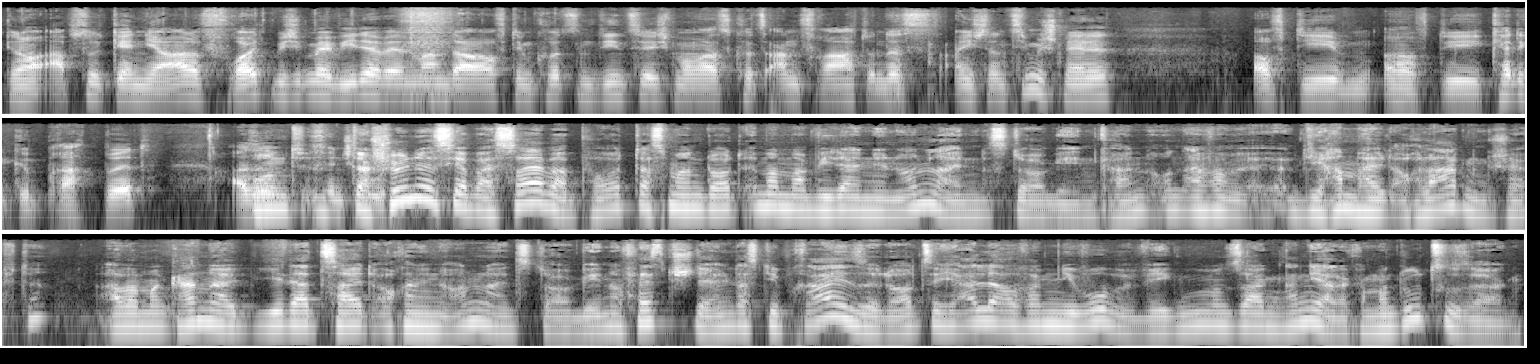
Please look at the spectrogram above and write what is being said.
Genau, absolut genial. Freut mich immer wieder, wenn man da auf dem kurzen Dienstweg mal was kurz anfragt und das eigentlich dann ziemlich schnell auf die, auf die Kette gebracht wird. Also, und das. Schöne ist ja bei Cyberport, dass man dort immer mal wieder in den Online-Store gehen kann und einfach, die haben halt auch Ladengeschäfte. Aber man kann halt jederzeit auch in den Online-Store gehen und feststellen, dass die Preise dort sich alle auf einem Niveau bewegen, wo man sagen kann, ja, da kann man du zu sagen.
